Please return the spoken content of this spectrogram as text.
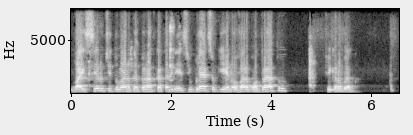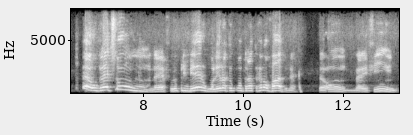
vai ser o titular no Campeonato Catarinense. E o Gledson, que renovaram o contrato, fica no banco. É, o Gledson né, foi o primeiro goleiro a ter o contrato renovado, né? Então, né, enfim,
